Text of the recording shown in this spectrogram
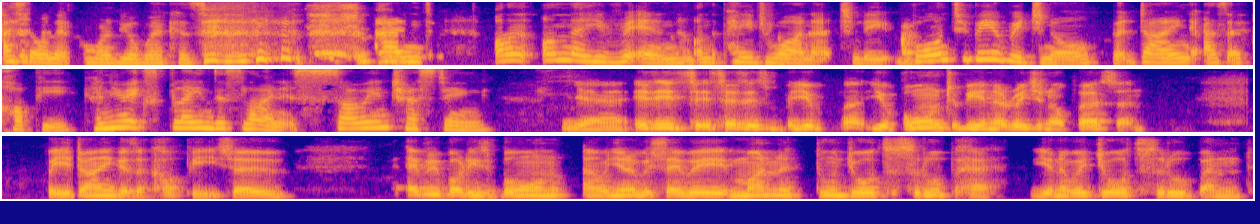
I stole it from one of your workers, and on, on there you've written on the page one actually born to be original but dying as a copy. Can you explain this line? It's so interesting. Yeah it is it says it's you're, you're born to be an original person but you're dying as a copy. So everybody's born uh, you know we say we man tu sarup hai. You know we're jot sarup and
